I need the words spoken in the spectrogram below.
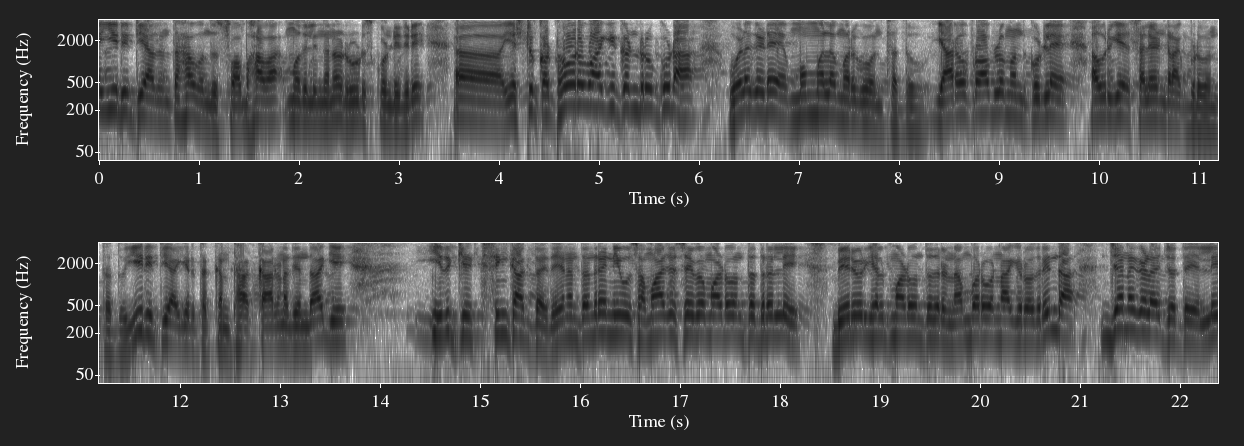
ಈ ರೀತಿಯಾದಂತಹ ಒಂದು ಸ್ವಭಾವ ಮೊದಲಿಂದನೂ ರೂಢಿಸ್ಕೊಂಡಿದ್ದೀರಿ. ಆ, ಎಷ್ಟು ಕಠೋರವಾಗಿ ಕಂಡರೂ ಕೂಡ ಒಳಗಡೆ ಮೊಮ್ಮಲ ಮರುಗುವಂಥದ್ದು. ಯಾರೋ ಪ್ರಾಬ್ಲಮ್ ಅಂದ ಕೂಡಲೇ ಅವರಿಗೆ ಸಲೆಂಡರ್ ಆಗಿಬಿಡುವಂಥದ್ದು ಈ ರೀತಿಯಾಗಿರ್ತಕ್ಕಂತಹ ಕಾರಣದಿಂದಾಗಿ ಇದಕ್ಕೆ ಸಿಂಕ್ ಆಗ್ತಾ ಇದೆ. ಏನಂತಂದ್ರೆ ನೀವು ಸಮಾಜ ಸೇವೆ ಮಾಡುವಂಥದ್ರಲ್ಲಿ ಬೇರೆಯವ್ರಿಗೆ ಹೆಲ್ಪ್ ಮಾಡುವಂಥದ್ರಲ್ಲಿ ನಂಬರ್ ಒನ್ ಆಗಿರೋದ್ರಿಂದ ಜನಗಳ ಜೊತೆಯಲ್ಲಿ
